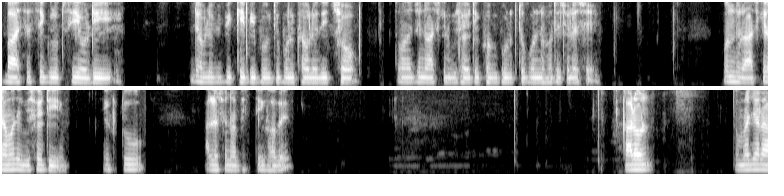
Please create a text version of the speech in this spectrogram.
বা SSC group C or D WBP KP প্রভৃতি পরীক্ষাগুলো দিচ্ছ, তোমাদের জন্য আজকের বিষয়টি খুবই গুরুত্বপূর্ণ হতে চলেছে। বন্ধুরা, আজকের আমাদের বিষয়টি একটু আলোচনা ভিত্তিক হবে। কারণ তোমরা যারা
